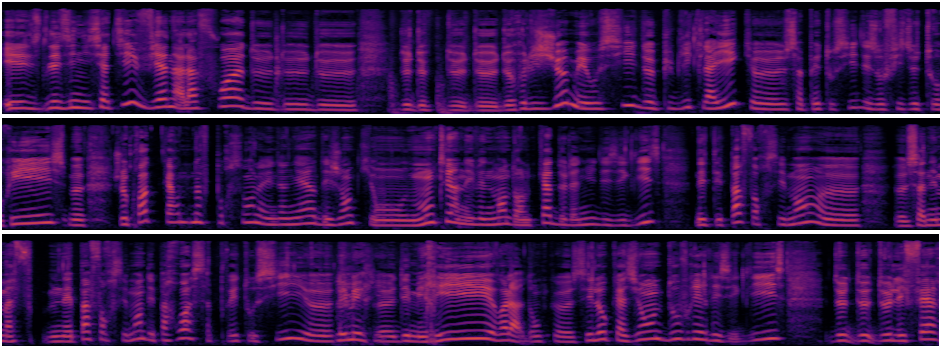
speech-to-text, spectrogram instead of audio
Et les initiatives viennent à la fois de, de, religieux, mais aussi de public laïque. Euh, ça peut être aussi des offices de tourisme. Je crois que 49% l'année dernière des gens qui ont monté un événement dans le cadre de la nuit des églises n'étaient pas forcément, euh, euh, ça n'est pas forcément des paroisses, ça pouvait être aussi euh, des mairies. Voilà, donc c'est l'occasion d'ouvrir les églises, de, de, les faire,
